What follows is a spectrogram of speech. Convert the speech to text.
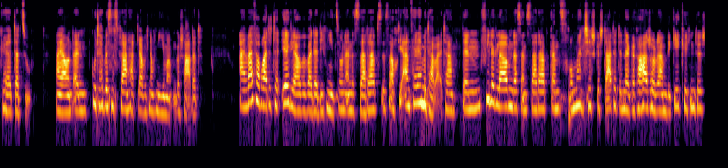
gehört dazu. Naja, und ein guter Businessplan hat, glaube ich, noch nie jemandem geschadet. Ein weit verbreiteter Irrglaube bei der Definition eines Startups ist auch die Anzahl der Mitarbeiter. Denn viele glauben, dass ein Startup ganz romantisch gestartet in der Garage oder am WG-Küchentisch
